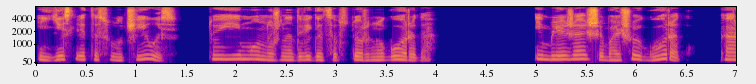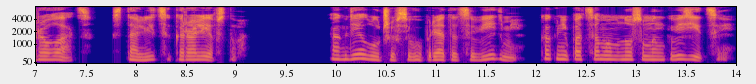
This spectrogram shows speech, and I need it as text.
И если это случилось, то и ему нужно двигаться в сторону города. И ближайший большой город – Каролац, столица королевства. А где лучше всего прятаться ведьме, как не под самым носом Инквизиции?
